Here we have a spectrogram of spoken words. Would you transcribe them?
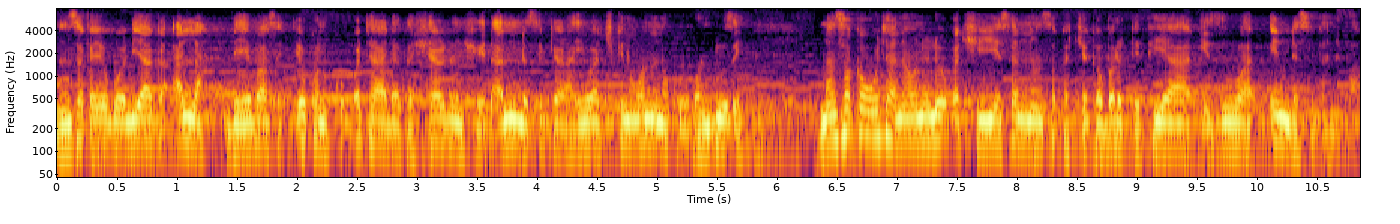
nan suka yi godiya ga Allah da ya ba su ikon kubuta daga sharrin shaidanun da suke rayuwa cikin wannan kogon dutse. Nan suka wuta na wani lokaci sannan suka ci gaba da tafiya zuwa inda suka nufa.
